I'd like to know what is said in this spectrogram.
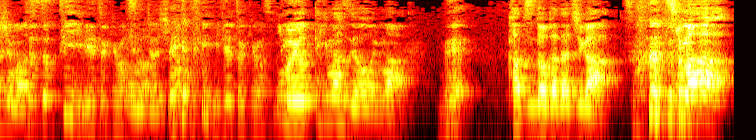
します。んと P 入れときますわ。炎上します。P 入れときますね。今寄ってきますよ今。ね活動家たちが今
